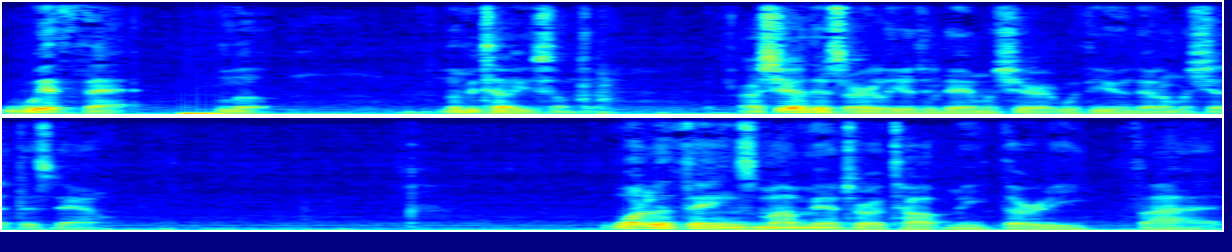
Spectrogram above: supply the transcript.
with that, look, let me tell you something. I shared this earlier today. I'm going to share it with you and then I'm going to shut this down. One of the things my mentor taught me 35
